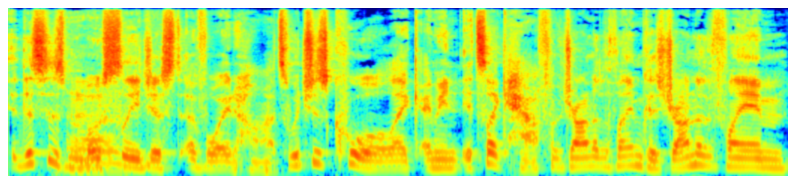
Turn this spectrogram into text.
this is mostly just avoid haunts, which is cool. Like, I mean, it's like half of Drawn to the Flame because Drawn to the Flame,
